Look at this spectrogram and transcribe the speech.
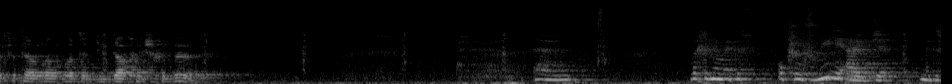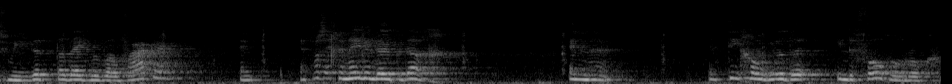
te vertellen wat er die dag is gebeurd. Ehm, we gingen met op zo'n familieuitje met de familie. Dat, dat deden we wel vaker. En het was echt een hele leuke dag. En, eh, en Tigo wilde in de Vogelrok.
